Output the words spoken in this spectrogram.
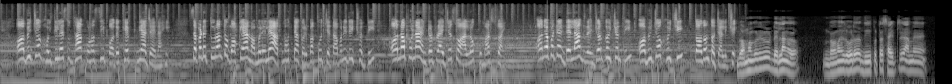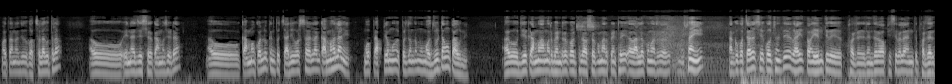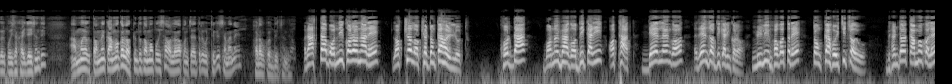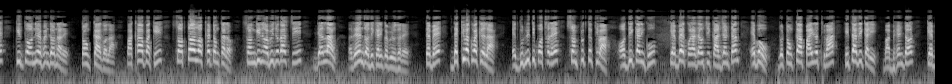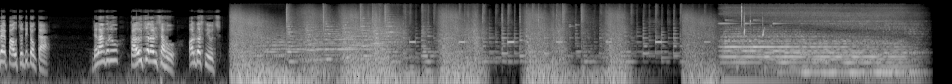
ଅଭିଯୋଗ ହୋଇଥିଲେ ସୁଦ୍ଧା କୌଣସି ପଦକ୍ଷେପ ନିଆଯାଏ ନାହିଁ। ସେପଟେ ତୁରନ୍ତ ବକେୟା ନ ମିଳିଲେ ଆତ୍ମହତ୍ୟା କରିବାକୁ ଚେତାବନୀ ଦେଇଛନ୍ତି ଅନ୍ନପୂର୍ଣ୍ଣା ଏଣ୍ଟରପ୍ରାଇଜେସ୍ ଓ ଆଲୋକ କୁମାର ସ୍ୱାଇଁ। ଅନ୍ୟପଟେ ଡେଲାଙ୍ଗ ରେଞ୍ଜର କହିଛନ୍ତି ଅଭିଯୋଗ ହୋଇଛି ତଦନ୍ତ ଚାଲିଛି। ବ୍ରହ୍ମଗିରିରୁ ଡେଲାଙ୍ଗ ବ୍ରହ୍ମଗିରି ରୋଡ ଦୁଇ ପଟ ସାଇଡରେ ଆମେ ବର୍ତ୍ତମାନ ଯୋଉ ଗଛ ଲାଗୁଥିଲା ଆଉ ଏନର୍ଜି ସେ କାମ ସେଇଟା ଆଉ କାମ କଲୁ କିନ୍ତୁ ଚାରି ବର୍ଷ ହେଲା କାମ ହେଲାଣି ମୋ ପ୍ରାପ୍ୟ ମୁଁ ଏପର୍ଯ୍ୟନ୍ତ ମୋ ମଜୁରୀଟା ମୁଁ ପାଉନି। ଆଉ ଯିଏ କାମ ଆମର ଭେଣ୍ଡର କରିଥିଲେ ଅଶୋକ କୁମାର ପେଣ୍ଠଇ ଆଉ ଆଲୋକ କୁମାର ସ୍ୱାଇଁ ତାଙ୍କୁ ପଚାରେ ସିଏ କହୁଛନ୍ତି ଭାଇ ତ ଏମିତି ରେଞ୍ଜର ଅଫିସ ବାଲା ଏମିତି ଫର୍ଜାରୀ କରି ପଇସା ଖାଇଯାଇଛନ୍ତି ଆମ ତମେ କାମ କଲ କିନ୍ତୁ ତମ ପଇସା ଅଲଗା ପଞ୍ଚାୟତରେ ଉଠିକି ସେମାନେ ହଡପ କରିଦେଇଛନ୍ତି। ରାସ୍ତା ବନୀକରଣରେ ଲକ୍ଷ ଲକ୍ଷ ଟଙ୍କା ହରିଲୁଟ୍। ଖୋର୍ଦ୍ଧା ବନ ବିଭାଗ ଅଧିକାରୀ ଅର୍ଥାତ୍ ଡେଲାଙ୍ଗ ରେଞ୍ଜ ଅଧିକାରୀଙ୍କର ମିଲି ଭଗତରେ ଟଙ୍କା ହୋଇଛି ଚଳୁ। ଭେଣ୍ଡର କାମ କଲେ କିନ୍ତୁ ଅନ୍ୟ ଭେଣ୍ଡର ନାଁରେ ଟଙ୍କା ଗଲା। ପାଖାପାଖି ସତର ଲକ୍ଷ ଟଙ୍କାର ସଙ୍ଗୀନ ଅଭିଯୋଗ ଆସିଛି ଡେଲାଙ୍ଗ ରେଞ୍ଜ ଅଧିକାରୀଙ୍କ ବିରୁଦ୍ଧରେ। ତେବେ ଦେଖିବାକୁ ବାକି ରହିଲା ଏ ଦୁର୍ନୀତି ପଛରେ ସମ୍ପୃକ୍ତ ଥିବା ଅଧିକାରୀଙ୍କୁ କେବେ କରାଯାଉଛି କାର୍ଯ୍ୟାନୁଷ୍ଠାନ ଏବଂ ଯୋଉ ଟଙ୍କା ପାଇନଥିବା ହିତାଧିକାରୀ ବା ଭେଣ୍ଡର କେବେ ପାଉଛନ୍ତି ଟଙ୍କା? ଡେଲାଙ୍ଗରୁ କାଳୁଚରଣ ସାହୁ ଅର୍ଗସ୍ ନ୍ୟୁଜ୍।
